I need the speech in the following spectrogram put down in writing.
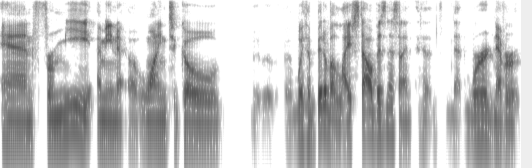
And for me, I mean, uh, wanting to go with a bit of a lifestyle business and I, that word never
